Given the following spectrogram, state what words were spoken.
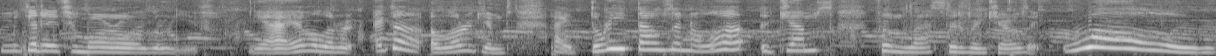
Let me get it tomorrow, I believe. Yeah, I have a lot of. I got a lot of gems. I had three thousand a lot of gems from last adventure. I was like, whoa!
